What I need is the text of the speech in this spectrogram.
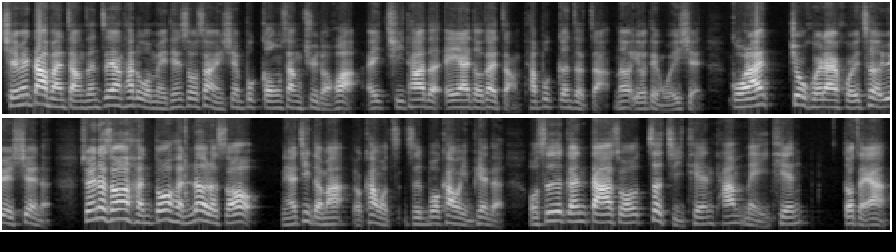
前面大盘涨成这样，它如果每天收上影线不攻上去的话，哎，其他的 AI 都在涨，它不跟着涨，那有点危险。果然就回来回撤月线了。所以那时候很多很热的时候，你还记得吗？有看我直播看我影片的，我是不是跟大家说这几天它每天都怎样？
